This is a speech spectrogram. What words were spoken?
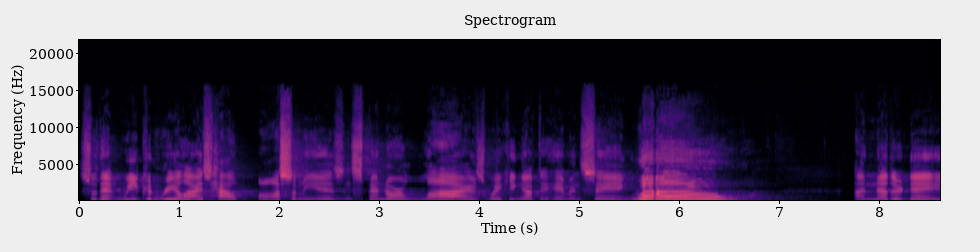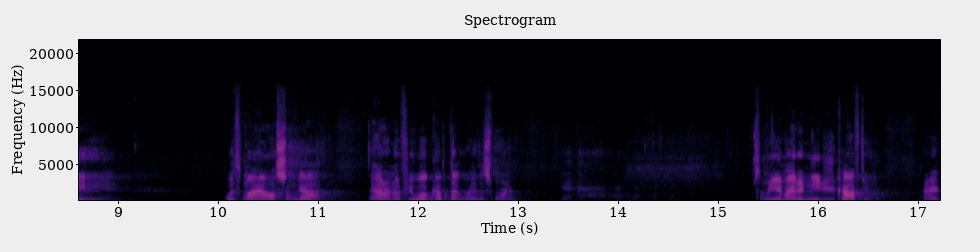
so that we could realize how awesome he is and spend our lives waking up to him and saying, Woohoo! Another day with my awesome God. Now, I don't know if you woke up that way this morning. Some of you might have needed your coffee, right?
